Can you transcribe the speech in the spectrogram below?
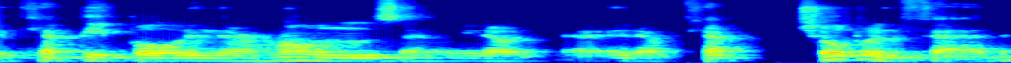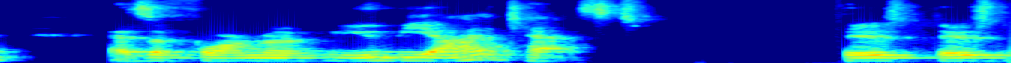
that kept people in their homes and you know, you know, kept children fed as a form of UBI test. There's, there's,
